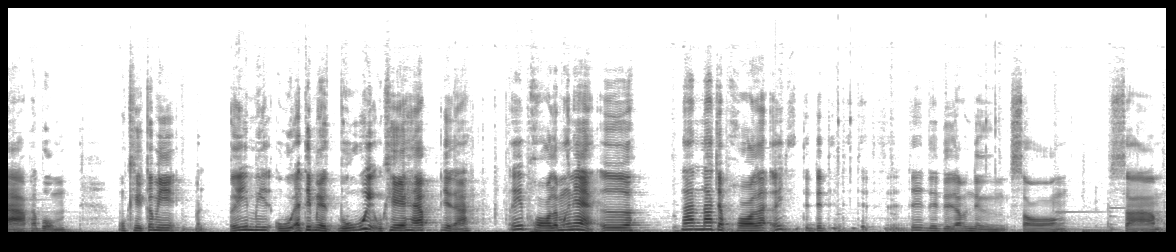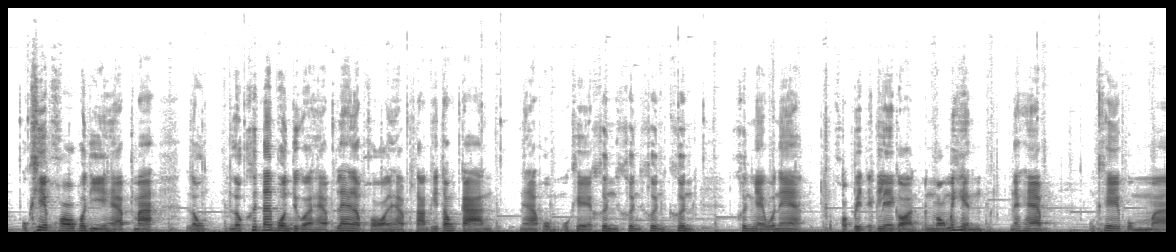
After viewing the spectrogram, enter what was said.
ดาบครับผมโอเคก็มีมัน เอ้ยมีอู้อัติเมตอู้ยโอเคครับเดี๋ยวนะเอ้ยพอแล้วมั้งเนี่ยเออน่าน่าจะพอแล้วเอ้ยเดี๋ยวเดี๋ยวเดี๋ยวหนึ่งสองสามโอเคพอพอดีครับมาเราเราขึ้นด้านบนดีกว่าครับแรกเราพอนะครับตามที่ต้องการนะครับผมโอเคขึ้นขึ้นขึ้นขึ้นขึ้นไงวะเนี่ยขอปิดเอ็กเลก่อนมันมองไม่เห็นนะครับโอเคผมมา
